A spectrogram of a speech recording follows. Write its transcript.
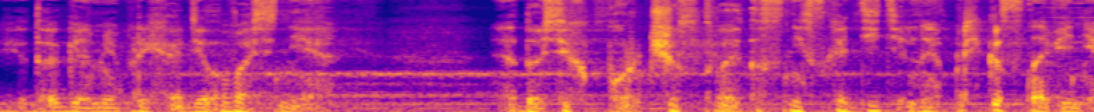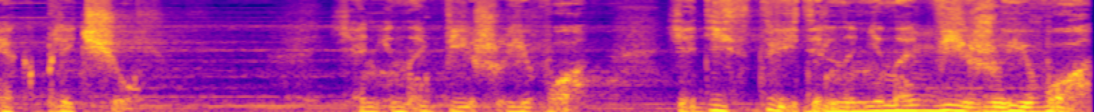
Идагами приходил во сне. Я до сих пор чувствую это снисходительное прикосновение к плечу. Я ненавижу его. Я действительно ненавижу его.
